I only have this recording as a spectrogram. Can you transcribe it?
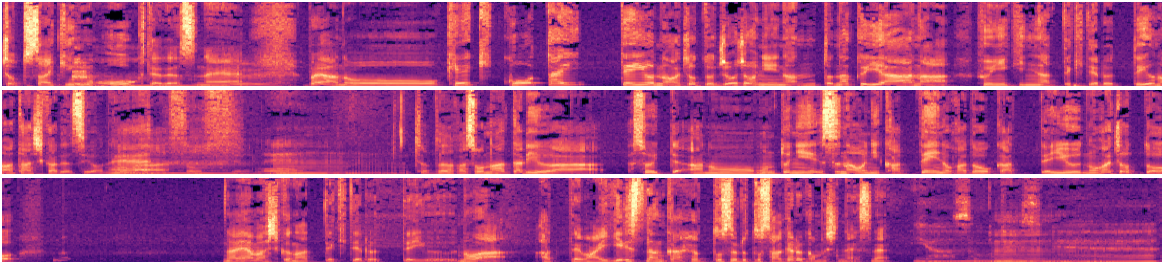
ちょっと最近多くてですね、うん、やっぱりあの景気後退っていうのはちょっと徐々になんとなく嫌な雰囲気になってきてるっていうのは確かですよね。まあ、そうですよね。ちょっとだからそのあたりは、そういってあの本当に素直に買っていいのかどうかっていうのがちょっと悩ましくなってきてるっていうのはあって、まあ、イギリスなんかひょっとすると下げるかもしれないですね。いや、そうですね。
